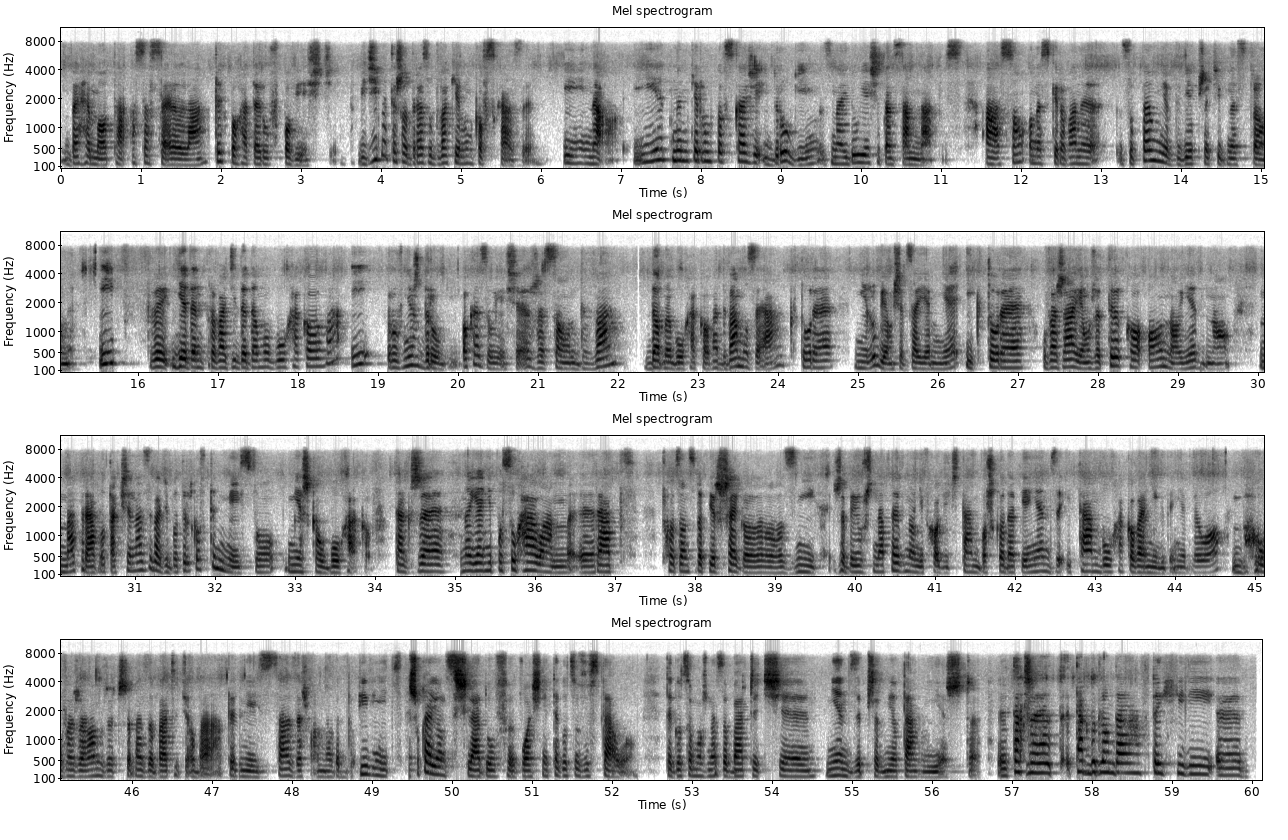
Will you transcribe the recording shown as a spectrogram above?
Behemota, Asasella, tych bohaterów powieści. Widzimy też od razu dwa kierunkowskazy. I na jednym kierunkowskazie i drugim znajduje się ten sam napis, a są one skierowane zupełnie w dwie przeciwne strony. I jeden prowadzi do domu Bułhakowa i również drugi. Okazuje się, że są dwa domy Bułhakowa, dwa muzea, które nie lubią się wzajemnie i które uważają, że tylko ono jedno ma prawo tak się nazywać, bo tylko w tym miejscu mieszkał Bułhakow. Także no, ja nie posłuchałam y, rad wchodząc do pierwszego z nich, żeby już na pewno nie wchodzić tam, bo szkoda pieniędzy i tam Bułhakowa nigdy nie było, bo uważałam, że trzeba zobaczyć oba te miejsca. Zeszłam nawet do piwnic, szukając śladów właśnie tego, co zostało, tego, co można zobaczyć y, między przedmiotami jeszcze. Y, także tak wygląda w tej chwili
